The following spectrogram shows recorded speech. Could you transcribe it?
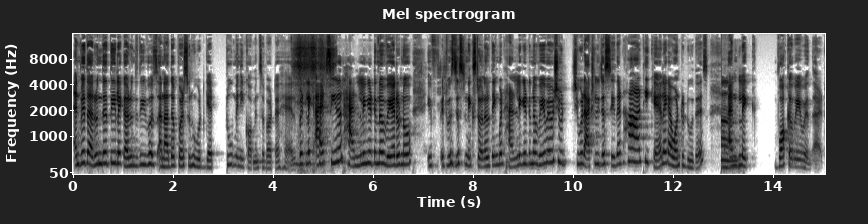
and with arundhati like arundhati was another person who would get too many comments about her hair. But like i had seen her handling it in a way i don't know if it was just an external thing but handling it in a way where she would she would actually just say that ha theek hai like i want to do this. Um. and like walk away with that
